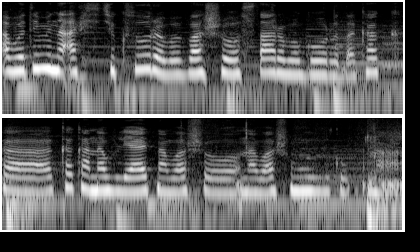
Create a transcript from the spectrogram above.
А вот именно архитектура вашего старого города, как, как она влияет на вашу, на вашу музыку, на,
